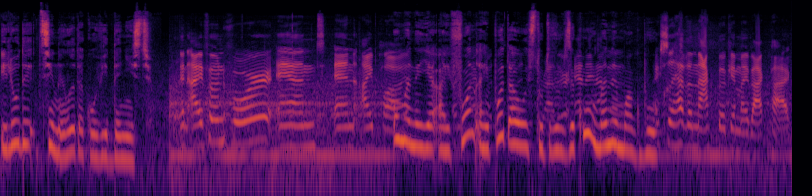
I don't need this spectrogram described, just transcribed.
І люди цінили таку відданість. An iPhone 4 and an iPod. У мене є iPhone, iPod, а ось тут в рюкзаку у мене MacBook. actually have a MacBook in my backpack.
